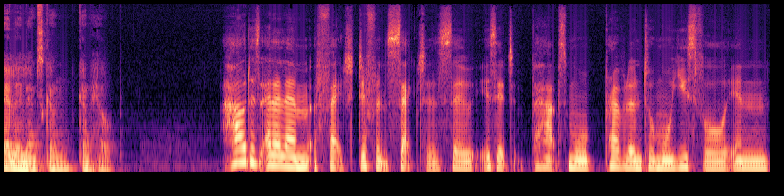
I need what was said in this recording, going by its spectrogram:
llms can, can help how does llm affect different sectors so is it perhaps more prevalent or more useful in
